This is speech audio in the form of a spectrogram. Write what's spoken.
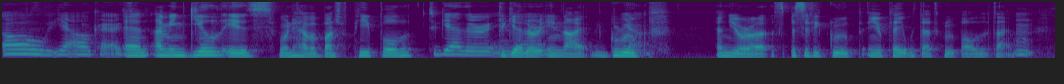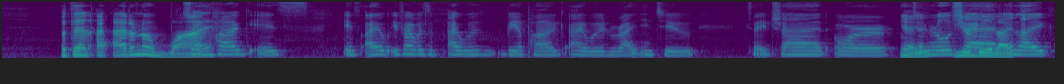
oh, yeah, okay. I and i mean guild is when you have a bunch of people together in together a- in a group and you're a specific group and you play with that group all the time Mm. but then i, I don't know So why a pug is if I if I was a, I would be a pug, I would write into trade chat or Yeah, general you'd chat like, and like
